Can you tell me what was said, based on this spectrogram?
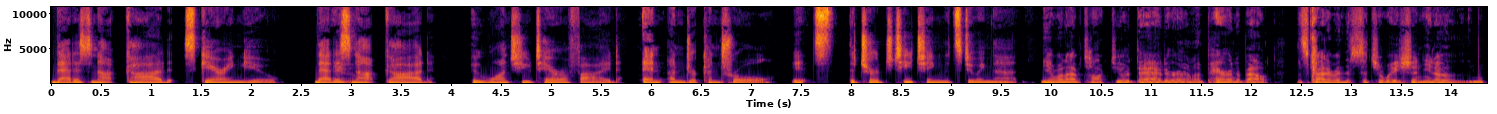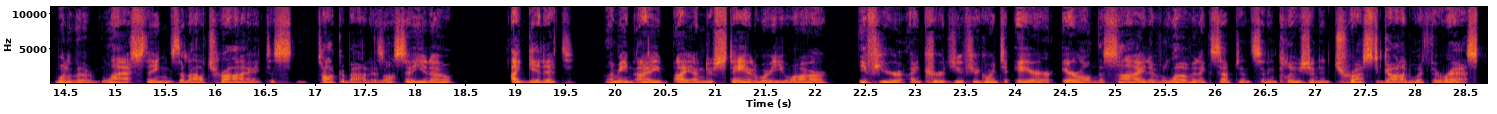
that is not God scaring you. That is Yeah. not God who wants you terrified and under control. It's the church teaching that's doing that. Yeah, when I've talked to a dad or a parent about it's kind of in this situation, you know, one of the last things that I'll try to talk about is I'll say, you know, I get it. I mean, I I understand where you are. If you're, I encourage you if you're going to err, err on the side of love and acceptance and inclusion, and trust God with the rest.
